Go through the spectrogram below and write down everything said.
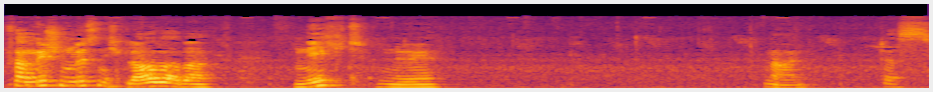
vermischen müssen. Ich glaube aber nicht. Nö. Nein. Das,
